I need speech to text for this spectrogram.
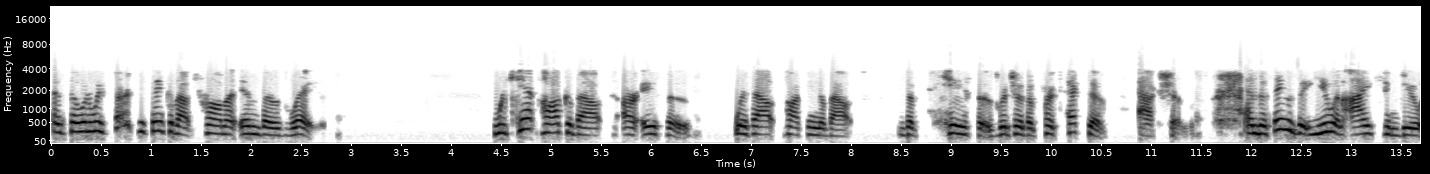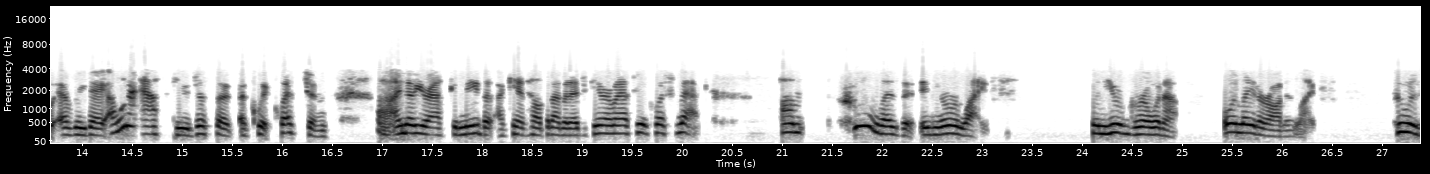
And so when we start to think about trauma in those ways, we can't talk about our ACEs without talking about the PACEs, which are the protective actions. and the things that you and I can do every day. I want to ask you just a, a quick question. Uh, I know you're asking me, but I can't help it. I'm an educator. I'm asking a question back. Um, who was it in your life when you were growing up or later on in life who was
